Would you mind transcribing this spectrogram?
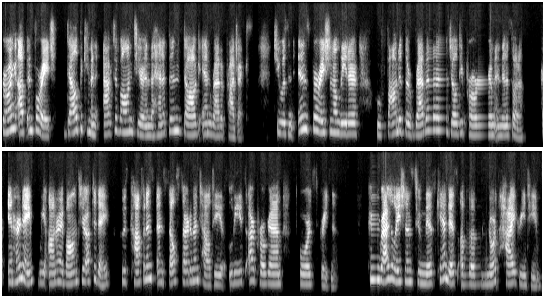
Growing up in 4-H, Dell became an active volunteer in the Hennepin Dog and Rabbit projects. She was an inspirational leader who founded the Rabbit Agility Program in Minnesota. In her name, we honor a volunteer of today whose confidence and self-starter mentality leads our program towards greatness. Congratulations to Ms. Candice of the North High Green Team.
